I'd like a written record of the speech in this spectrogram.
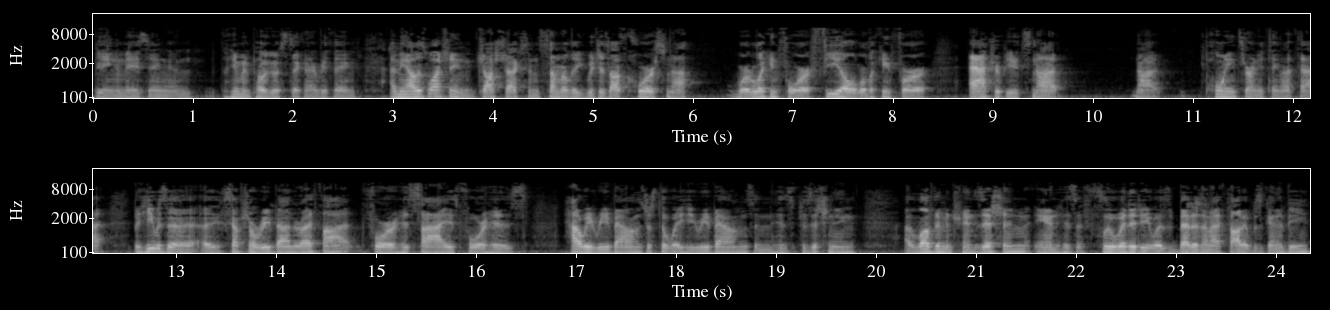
being amazing and human pogo stick and everything. I mean, I was watching Josh Jackson's summer league, which is of course not. We're looking for feel. We're looking for attributes, not not points or anything like that. But he was a, an exceptional rebounder, I thought, for his size, for his how he rebounds, just the way he rebounds and his positioning. I loved him in transition, and his fluidity was better than I thought it was going to be.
